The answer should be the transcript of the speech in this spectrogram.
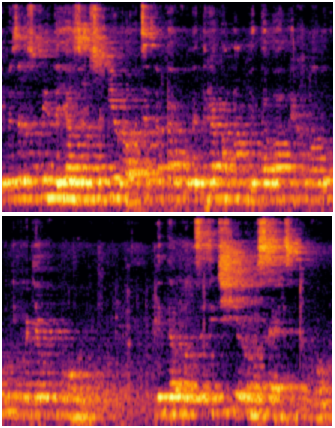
І ви зрозумієте, я зрозуміла, оце тепер, коли треба нам віддавати хвалу і подяку Богу. Віддавати це від щирого серця такого.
